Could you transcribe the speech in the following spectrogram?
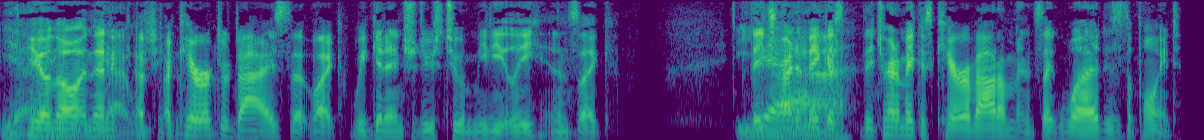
Yeah, You know, I- and then yeah, a, a character dies that like we get introduced to immediately, and it's like they try to make us they try to make us care about him, and it's like, what is the point?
